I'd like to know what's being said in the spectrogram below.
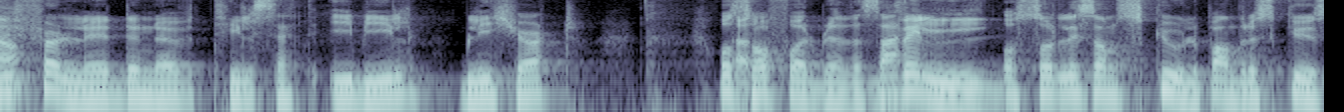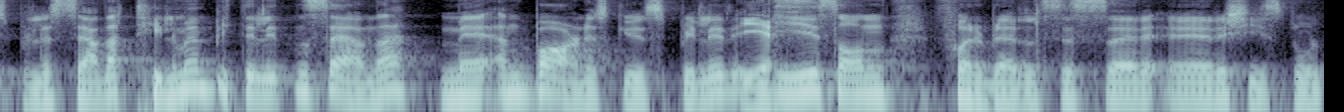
ja. Vi følger Deneuve til sett i bil, blir kjørt. Og så forberede seg. Veld- Og så liksom skule på andre skuespillere. Se, Det er til og med en bitte liten scene med en barneskuespiller Yes. i sånn forberedelsesregistol.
